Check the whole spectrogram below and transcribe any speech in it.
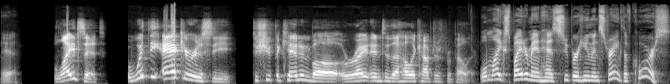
Yeah. Lights it with the accuracy to shoot the cannonball right into the helicopter's propeller. Well, Mike, Spider-Man has superhuman strength, of course.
